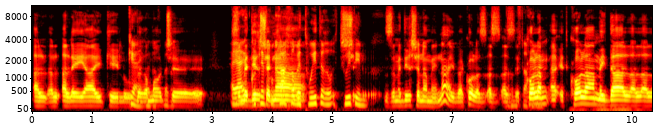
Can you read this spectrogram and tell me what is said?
על, על, על AI, כאילו, כן, ברמות בטח, ש... זה היה מדיר כותב כל שינה, כך הרבה טוויטר, טוויטים. זה מדיר שינה מעיניי והכל, אז, אז, אז את, כל, את ה, את כל המידע על, על, על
